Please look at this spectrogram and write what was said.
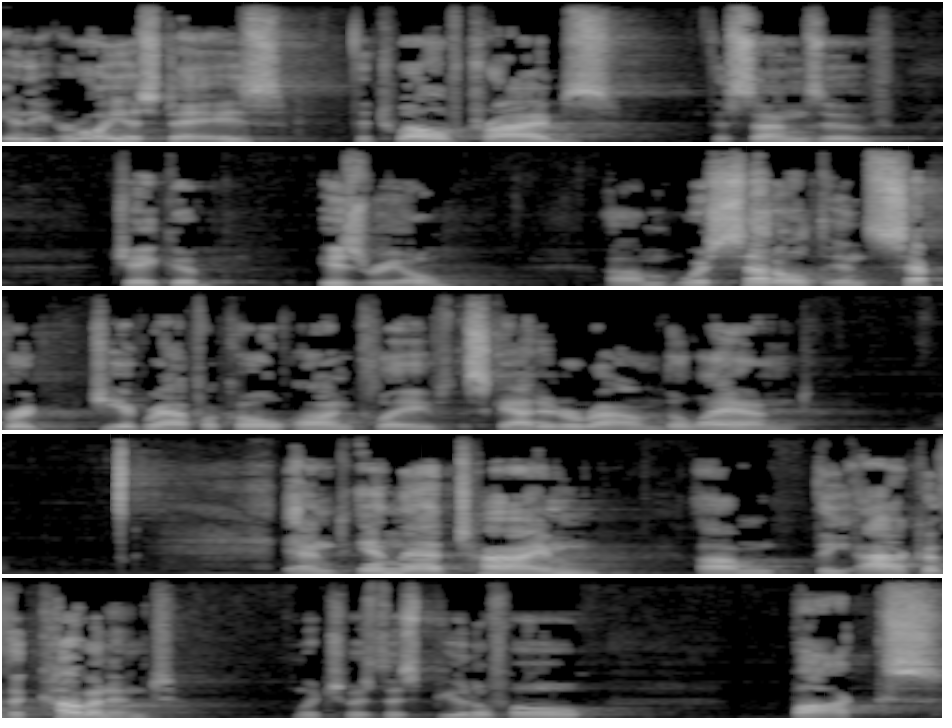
in the earliest days, the 12 tribes, the sons of Jacob, Israel, um, were settled in separate geographical enclaves scattered around the land. And in that time, um, the Ark of the Covenant, which was this beautiful box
